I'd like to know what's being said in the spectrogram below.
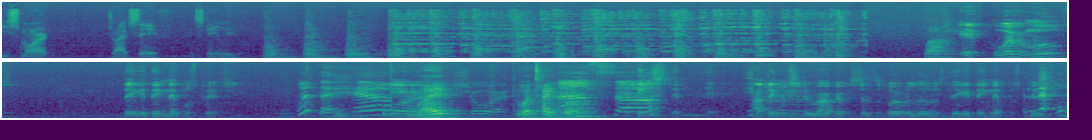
be smart, drive safe, and stay legal. Wow. If whoever moves, they get their nipples pinched. What the hell? What? Sure. What type of? Um, so. Pinch them nipples. I think we should do rock paper scissors. Whoever loses, they get their nipples pinched. N- in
